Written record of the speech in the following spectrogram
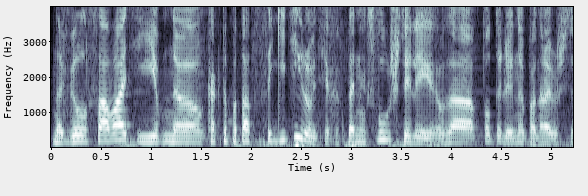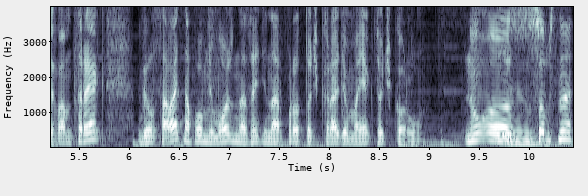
э, голосовать и э, как-то пытаться сагитировать всех остальных слушателей за тот или иной понравившийся вам трек. Голосовать, напомню, можно на сайте narprod.radiomayak.ru. Ну, э, собственно,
